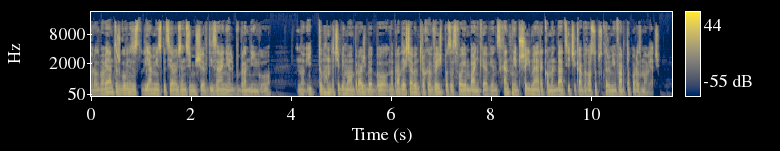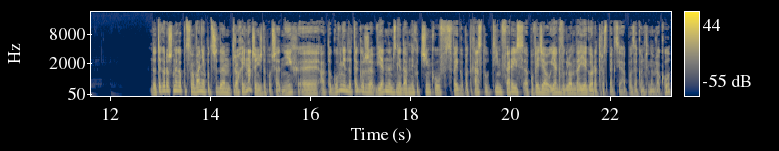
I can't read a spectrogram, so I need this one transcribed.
rozmawiałem też głównie ze studiami specjalizującymi się w designie lub brandingu. No i tu mam do Ciebie małą prośbę, bo naprawdę chciałbym trochę wyjść poza swoją bańkę, więc chętnie przyjmę rekomendacje ciekawych osób, z którymi warto porozmawiać. Do tegorocznego podsumowania podszedłem trochę inaczej niż do poprzednich, y, a to głównie dlatego, że w jednym z niedawnych odcinków swojego podcastu Tim Ferris opowiedział, jak wygląda jego retrospekcja po zakończonym roku.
